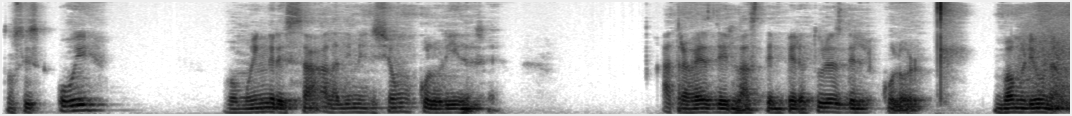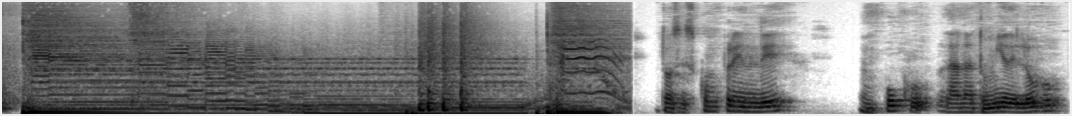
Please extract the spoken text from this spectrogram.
Entonces hoy vamos a ingresar a la dimensión colorida a través de las temperaturas del color. Vamos de una. Entonces, comprender un poco la anatomía del ojo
